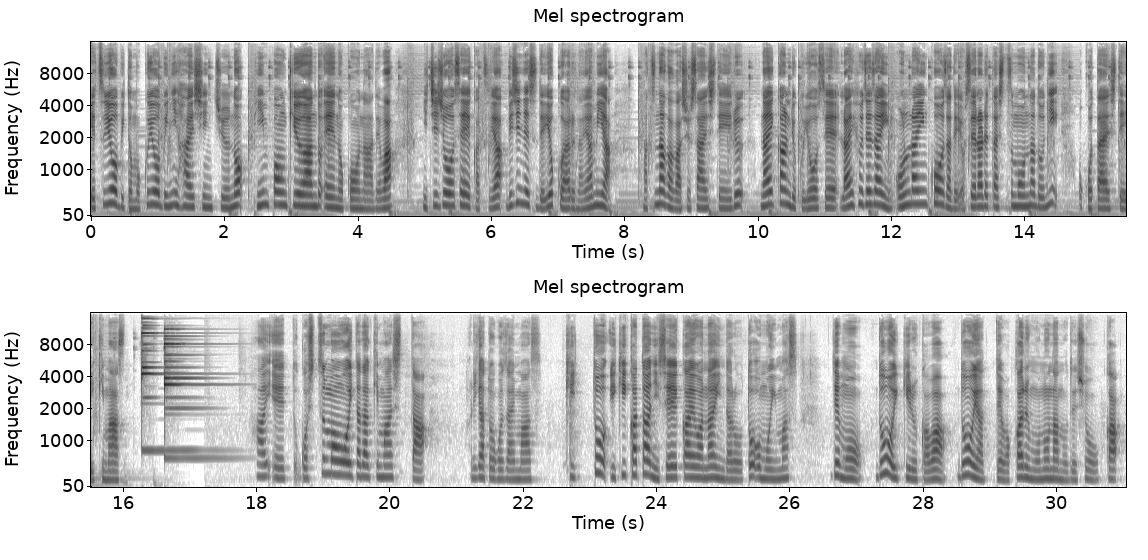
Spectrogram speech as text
月曜日と木曜日に配信中のピンポン Q&A のコーナーでは日常生活やビジネスでよくある悩みや松永が主催している内観力養成ライフデザインオンライン講座で寄せられた質問などにお答えしていきます。はい、えー、っとご質問をいただきました。ありがとうございます。きっと生き方に正解はないんだろうと思います。でもどう生きるかはどうやってわかるものなのでしょうか？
